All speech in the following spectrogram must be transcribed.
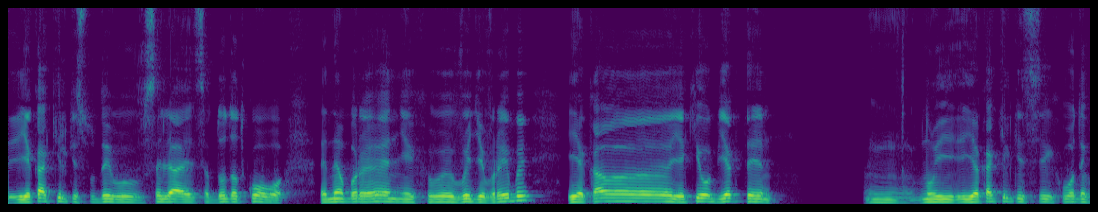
яка кількість туди вселяється додатково неаборигенних видів риби, і яка, які об'єкти. Ну і і яка кількість цих водних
